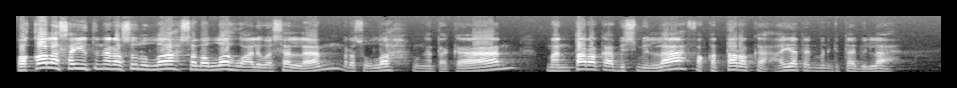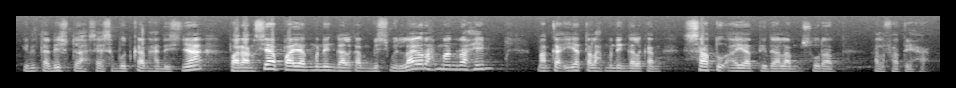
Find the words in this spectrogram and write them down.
Waqala sayyiduna Rasulullah sallallahu alaihi wasallam Rasulullah mengatakan man taraka bismillah faqad taraka ayatan min kitabillah. Ini tadi sudah saya sebutkan hadisnya, barang siapa yang meninggalkan bismillahirrahmanirrahim maka ia telah meninggalkan satu ayat di dalam surat Al-Fatihah.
